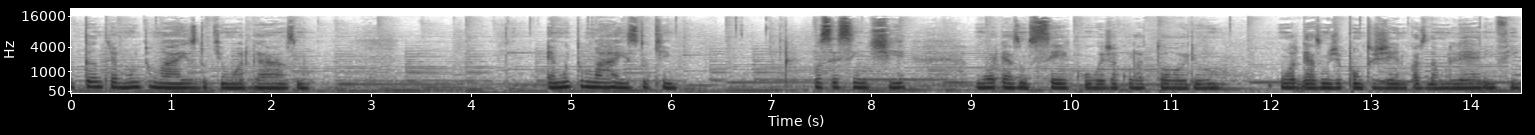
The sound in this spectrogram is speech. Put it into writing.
O Tantra é muito mais do que um orgasmo. É muito mais do que você sentir um orgasmo seco, ejaculatório, um orgasmo de ponto G no caso da mulher, enfim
